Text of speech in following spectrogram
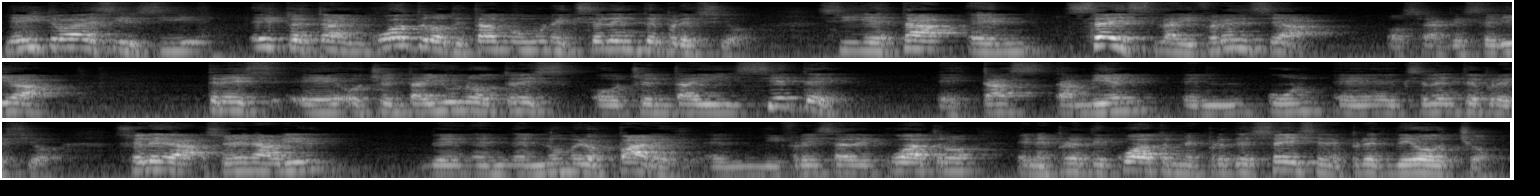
Y ahí te va a decir si esto está en 4, te está dando un excelente precio. Si está en 6 la diferencia, o sea que sería 381, 387, eh, estás también en un eh, excelente precio. suelen abrir en, números pares, en diferencia de 4, en spread de 4, en spread de 6, en spread de 8,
